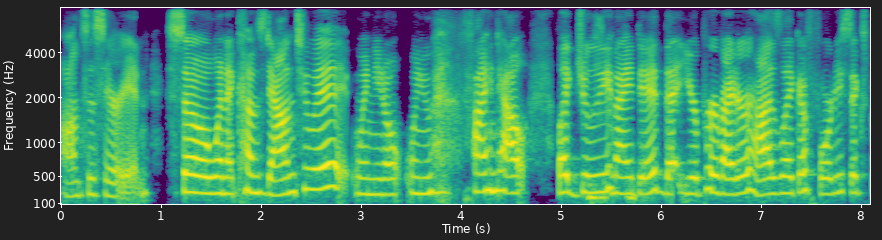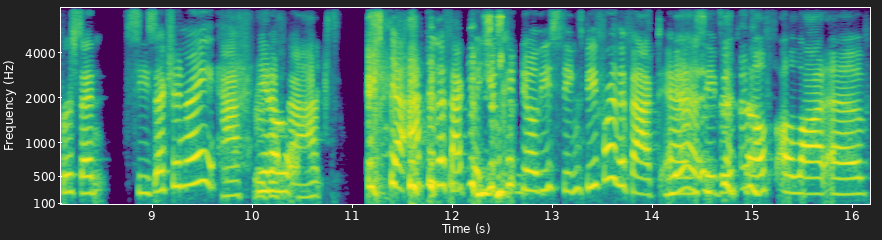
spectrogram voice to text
on cesarean. So when it comes down to it, when you don't when you find out like Julie and I did that your provider has like a 46% C-section right? after you know, fact. yeah, after the fact, but you could know these things before the fact and yes. save yourself a lot of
